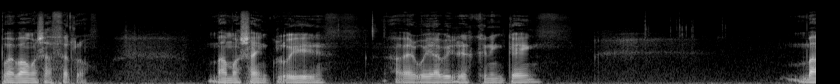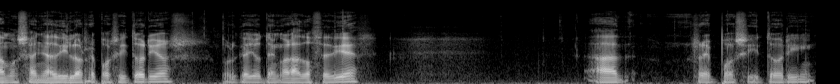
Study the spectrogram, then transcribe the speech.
Pues vamos a hacerlo. Vamos a incluir, a ver, voy a abrir Screen Key. Vamos a añadir los repositorios, porque yo tengo la 12.10 add repository.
